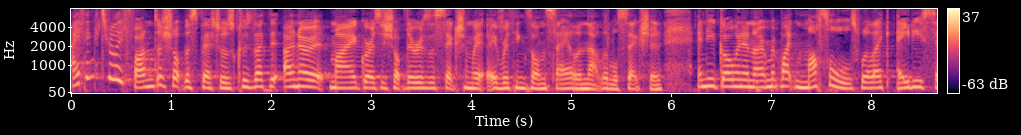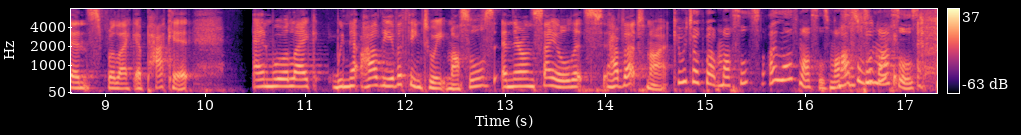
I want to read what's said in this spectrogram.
I think it's really fun to shop the specials because, like, the, I know at my grocery shop there is a section where everything's on sale in that little section, and you go in and I remember like mussels were like eighty cents for like a packet, and we are like, we hardly ever think to eat mussels, and they're on sale. Let's have that tonight. Can we talk about mussels? I love mussels. Mussels, Mussels are mussels.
